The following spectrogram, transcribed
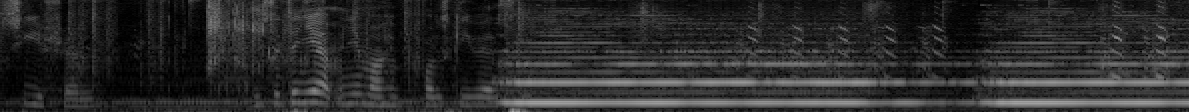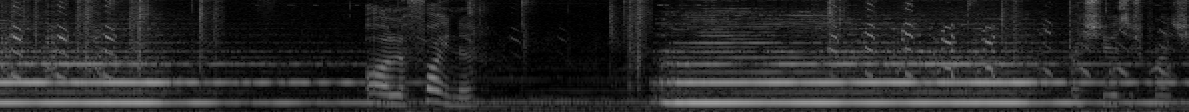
Seashell. Niestety nie, nie ma chyba polskiej wersji. Ale fajne. Właściwie coś poleci?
